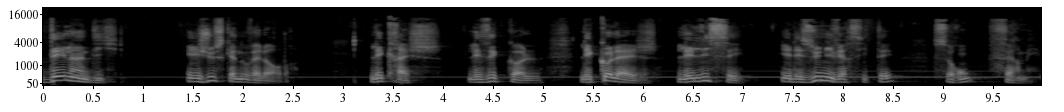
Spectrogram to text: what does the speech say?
Dès lundi et jusqu'à nouvel ordre, les crèches, les écoles, les collèges, les lycées et les universités seront fermés.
